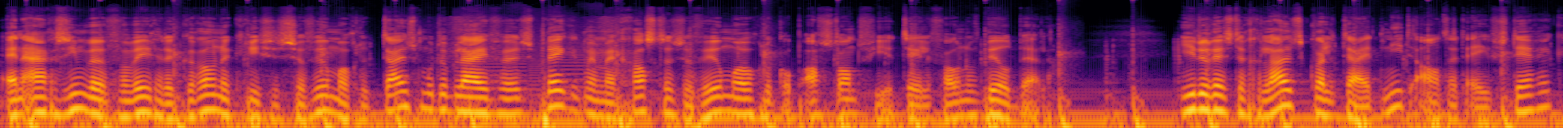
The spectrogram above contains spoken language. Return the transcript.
En aangezien we vanwege de coronacrisis zoveel mogelijk thuis moeten blijven, spreek ik met mijn gasten zoveel mogelijk op afstand via telefoon of beeldbellen. Hierdoor is de geluidskwaliteit niet altijd even sterk,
